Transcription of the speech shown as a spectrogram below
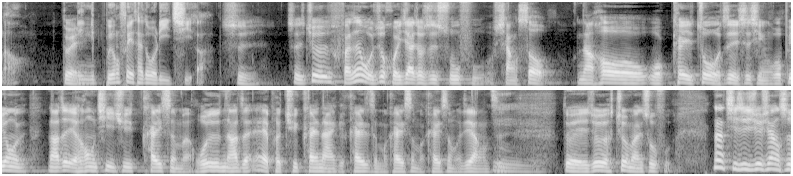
脑，你对，你你不用费太多的力气啊。是是，就是反正我就回家就是舒服享受，然后我可以做我自己的事情，我不用拿着遥控器去开什么，我就拿着 app 去开哪一个开什么开什么开什么这样子。嗯，对，就就蛮舒服。那其实就像是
